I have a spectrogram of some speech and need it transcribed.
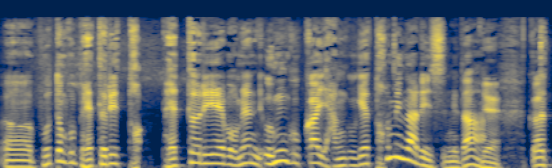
어, 보통 그 배터리, 터, 배터리에 보면 음극과 양극의 터미널이 있습니다. 예. 그러니까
